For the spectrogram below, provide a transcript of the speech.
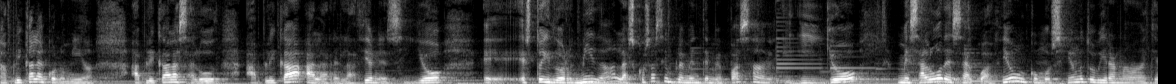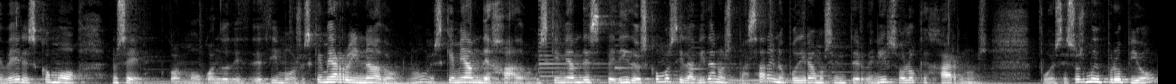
Aplica a la economía, aplica a la salud, aplica a las relaciones. Si yo eh, estoy dormida, las cosas simplemente me pasan y, yo me salgo de esa ecuación como si yo no tuviera nada que ver. Es como, no sé, como cuando decimos, es que me ha arruinado, ¿no? es que me han dejado, es que me han despedido. Es como si la vida nos pasara y no pudiéramos intervenir, solo quejarnos. Pues eso es muy propio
